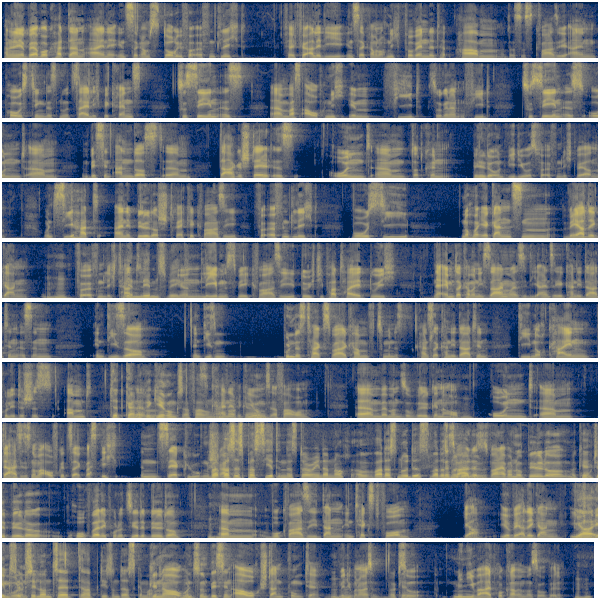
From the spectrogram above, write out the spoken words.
Annalena Baerbock hat dann eine Instagram-Story veröffentlicht. Vielleicht für alle, die Instagram noch nicht verwendet haben, das ist quasi ein Posting, das nur zeitlich begrenzt zu sehen ist, ähm, was auch nicht im Feed, sogenannten Feed, zu sehen ist und ähm, ein bisschen anders ähm, dargestellt ist. Und ähm, dort können Bilder und Videos veröffentlicht werden. Und sie hat eine Bilderstrecke quasi veröffentlicht, wo sie nochmal ihren ganzen Werdegang mhm. veröffentlicht hat. Ihren Lebensweg. Ihren Lebensweg quasi durch die Partei, durch, na, Ämter kann man nicht sagen, weil sie die einzige Kandidatin ist in, in, dieser, in diesem Bundestagswahlkampf, zumindest Kanzlerkandidatin, die noch kein politisches Amt. Sie hat keine ähm, Regierungserfahrung. Keine einfach, Regierungserfahrung, ähm, wenn man so will, genau. Mhm. Und ähm, da hat sie das nochmal aufgezeigt. Was ich einen sehr klugen Schach. Was ist passiert in der Story dann noch? War das nur das? War das, das war alles. Es waren einfach nur Bilder, okay. gute Bilder, hochwertig produzierte Bilder, mhm. ähm, wo quasi dann in Textform ja, ihr Werdegang Ja, XYZ habt dies und das gemacht. Genau, mhm. und so ein bisschen auch Standpunkte mhm. mit übernommen. Also okay. So Mini-Wahlprogramm, wenn man so will. Mhm.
